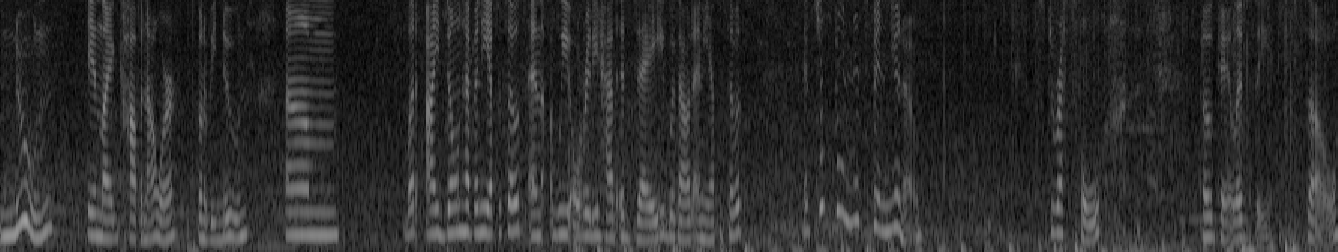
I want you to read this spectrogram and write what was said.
noon in like half an hour. It's gonna be noon. Um, but I don't have any episodes, and we already had a day without any episodes. It's just been, it's been, you know, stressful. okay, let's see. So,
